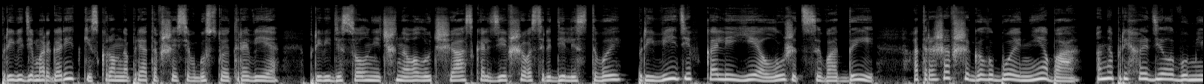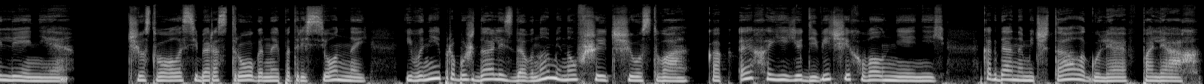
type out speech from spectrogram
При виде Маргаритки, скромно прятавшейся в густой траве, при виде солнечного луча, скользившего среди листвы, при виде в колее лужицы воды, отражавшей голубое небо, она приходила в умиление. Чувствовала себя растроганной, потрясенной, и в ней пробуждались давно минувшие чувства, как эхо ее девичьих волнений, когда она мечтала, гуляя в полях.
